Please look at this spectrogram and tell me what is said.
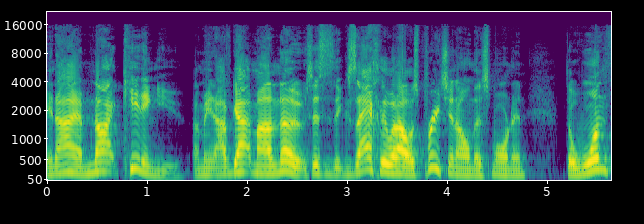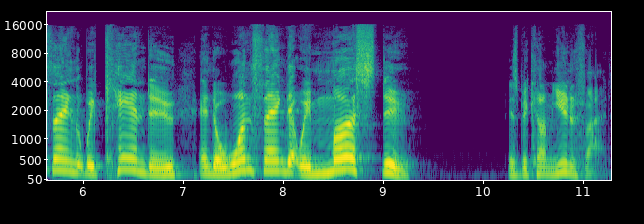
and I am not kidding you. I mean, I've got my notes. This is exactly what I was preaching on this morning. The one thing that we can do and the one thing that we must do is become unified.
